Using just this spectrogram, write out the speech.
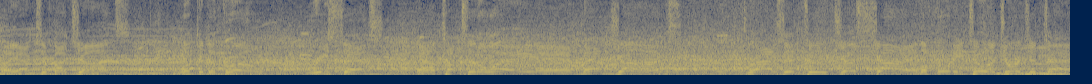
Play action by Johns. Looking to throw. Resets. Now tucks it away. And Matt Johns drives it to just shy of the 42 of Georgia Tech.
